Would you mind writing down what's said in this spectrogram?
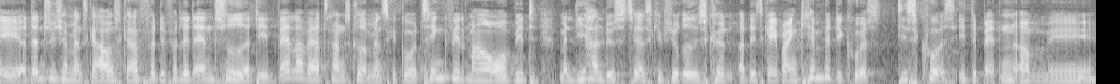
Øh, og den synes jeg, man skal afskaffe, for det får lidt antydet, at det er et valg at være transkød, og man skal gå og tænke vildt meget over, hvidt man lige har lyst til at skifte juridisk køn. Og det skaber en kæmpe diskurs, diskurs i debatten om, øh,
